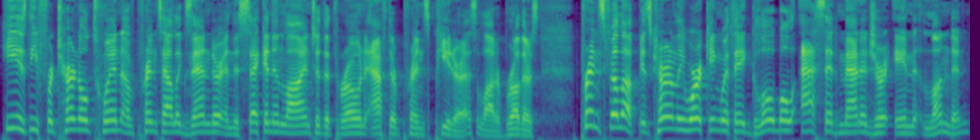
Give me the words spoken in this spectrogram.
He is the fraternal twin of Prince Alexander and the second in line to the throne after Prince Peter. That's a lot of brothers. Prince Philip is currently working with a global asset manager in London,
